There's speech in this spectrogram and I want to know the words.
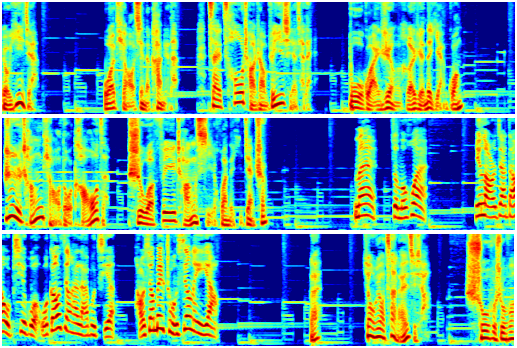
有意见？我挑衅的看着他。在操场上威胁起来，不管任何人的眼光，日常挑逗桃子是我非常喜欢的一件事。没，怎么会？你老人家打我屁股，我高兴还来不及，好像被宠幸了一样。来，要不要再来几下？舒服舒服。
